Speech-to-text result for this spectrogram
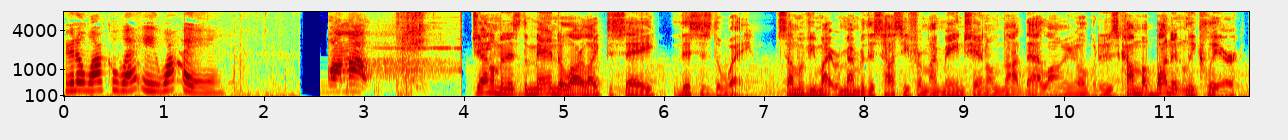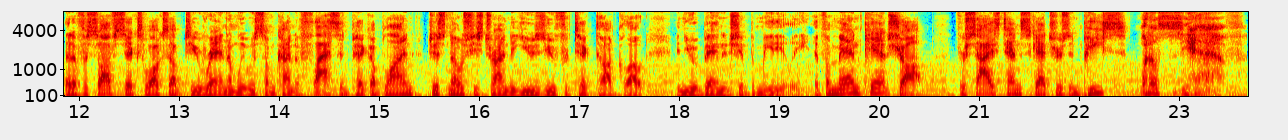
You're gonna walk away. Why? I'm out. Gentlemen, as the Mandalar like to say, this is the way. Some of you might remember this hussy from my main channel not that long ago, but it has come abundantly clear that if a soft six walks up to you randomly with some kind of flaccid pickup line, just know she's trying to use you for TikTok clout, and you abandon ship immediately. If a man can't shop for size 10 Skechers in peace, what else does he have?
